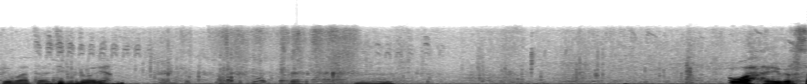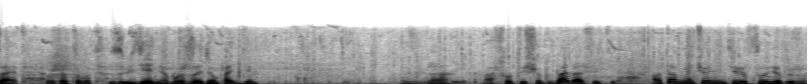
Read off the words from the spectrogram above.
приватная территория. Мгм. О, Риверсайд. Вот это вот заведение. Может, зайдем, пойдем? Да? А что, ты еще туда дальше идти? Да. А там ничего не интересного нет уже.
